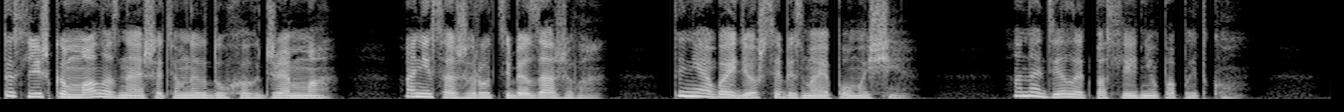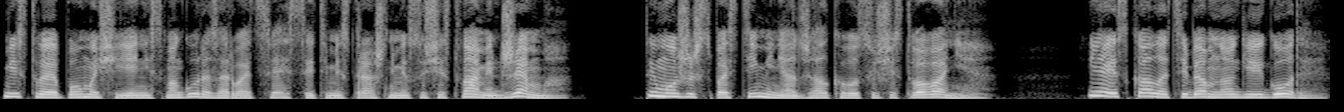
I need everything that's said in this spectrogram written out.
Ты слишком мало знаешь о темных духах, Джемма. Они сожрут тебя заживо. Ты не обойдешься без моей помощи. Она делает последнюю попытку. Без твоей помощи я не смогу разорвать связь с этими страшными существами, Джемма. Ты можешь спасти меня от жалкого существования. Я искала тебя многие годы.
